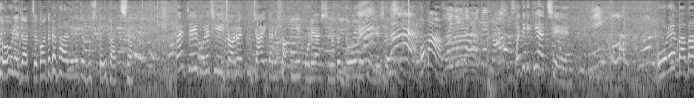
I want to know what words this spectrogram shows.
দৌড়ে যাচ্ছে কতটা ভালো লেগেছে বুঝতেই পারছ। আর যেই বলেছি চলো একটু যাই তাহলে শপিং এ করে আসি। ও তো দৌড়ে চলে এসেছে। ও মা ওইদিকে কি আছে? ওরে বাবা,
